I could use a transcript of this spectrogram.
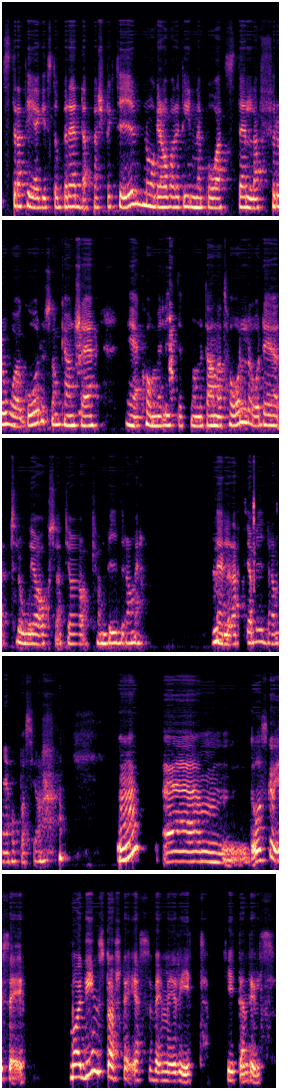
strategiskt och breddat perspektiv. Några har varit inne på att ställa frågor som kanske kommer lite från ett annat håll och det tror jag också att jag kan bidra med. Mm. Eller att jag bidrar med hoppas jag. Mm. Um, då ska vi se. Vad är din största SV-merit hittills?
